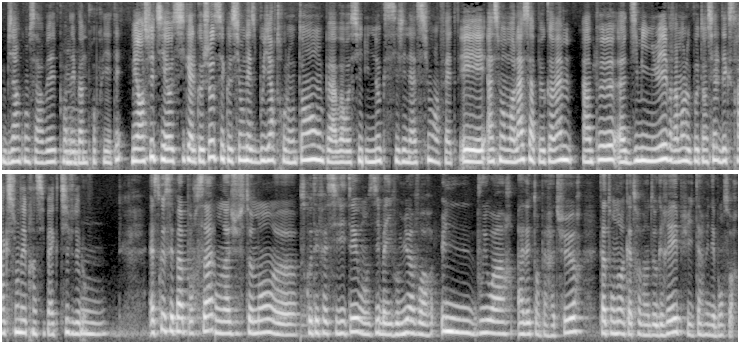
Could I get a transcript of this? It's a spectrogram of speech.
bien conservé pour des mm. bonnes propriétés. Mais ensuite il y a aussi quelque chose, c'est que si on laisse bouillir trop longtemps, on peut avoir aussi une oxygénation en fait. Et à ce moment-là ça peut quand même un peu euh, diminuer vraiment le potentiel d'extraction des principes actifs de l'eau. Mm. Est-ce que c'est pas pour ça qu'on a justement euh, ce côté facilité où on se dit bah, il vaut mieux avoir une bouilloire avec température, t'as ton eau à 80 degrés, puis terminer bonsoir.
